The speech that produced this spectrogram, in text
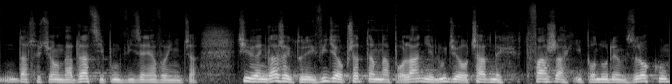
dalszy ciąg narracji, punkt widzenia wojnicza. Ci węglarze, których widział przedtem na polanie, ludzie o czarnych twarzach i ponurym wzroku,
